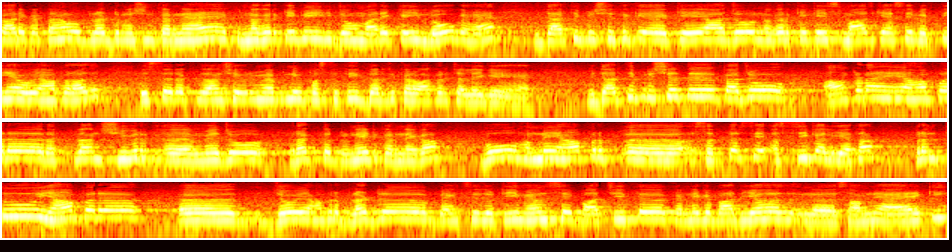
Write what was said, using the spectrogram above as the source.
कार्यकर्ता हैं वो ब्लड डोनेशन करने आए हैं। नगर के भी जो हमारे कई लोग हैं विद्यार्थी परिषद के, के या जो नगर के कई समाज के ऐसे व्यक्ति हैं वो यहाँ पर आज इस रक्तदान शिविर में अपनी उपस्थिति दर्ज करवा कर चले गए हैं। विद्यार्थी परिषद का जो आंकड़ा है यहाँ पर रक्तदान शिविर में जो रक्त डोनेट करने का, वो हमने यहाँ पर सत्तर से अस्सी का लिया था। परंतु यहाँ पर जो यहाँ पर ब्लड बैंक से जो टीम है, उनसे बातचीत करने के बाद यह सामने आया है कि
